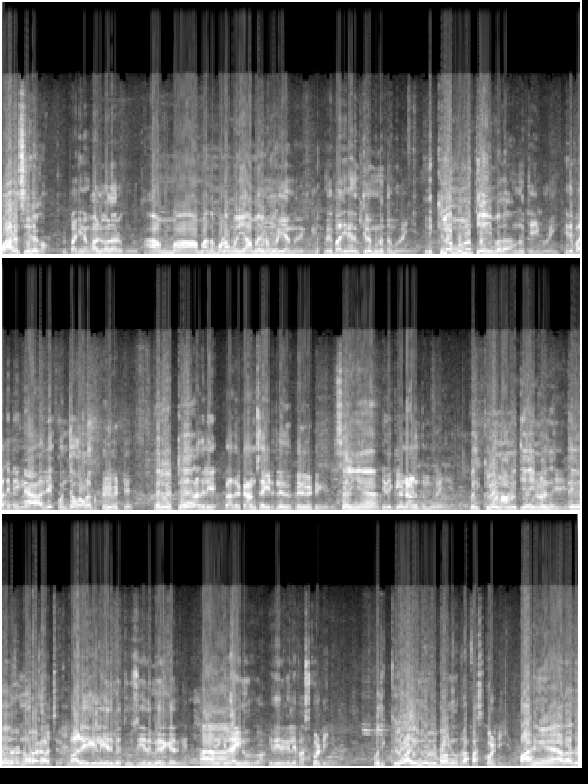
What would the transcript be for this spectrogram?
வால் சீரகம். இது பார்த்தீங்கன்னா வால் வாலாக இருக்கும் உங்களுக்கு. ஆமா ஆமா அந்த முனை பண்ண இருக்கு. முடியாமல் இருக்குங்க இது பார்த்தீங்கன்னா இது கிலோ முந்நூற்றம்பது ரூபாய்ங்க. இது கிலோ முந்நூற்றி ஐம்பதா? முந்நூற்றி ஐம்பது ரூபாய்ங்க. இது பார்த்துட்டிங்கன்னா அதுலேயே கொஞ்சம் ஓரளவுக்கு பெருவெட்டு. பெருவெட்டு? அதுலேயே இப்போ அதை காமிச்ச ஐட்டத்தில் இது பெருவெட்டுங்க சரிங்க. இது கிலோ நானூற்றம்பது ரூபாய்ங்க. இது கிலோ நானூற்றி ஐம்பது. ரெண்டு ரகம் வச்சிருக்கோம். வால் இதில் எதுவுமே தூசி எதுவுமே இருக்காதுங்க. கிலோ ஐநூறுரூவா இது இருக்கிறதுலே ஃபஸ்ட் குவாலிட்டிங்க இது கிலோ ஐநூறு ரூபாய் ஐநூறுரூவா ஃபஸ்ட் குவாலிட்டிங்க பாருங்க அதாவது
